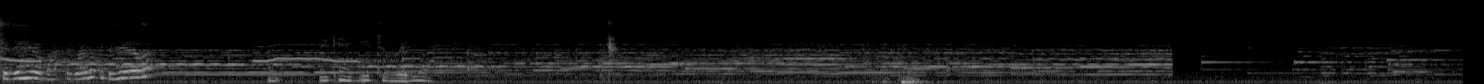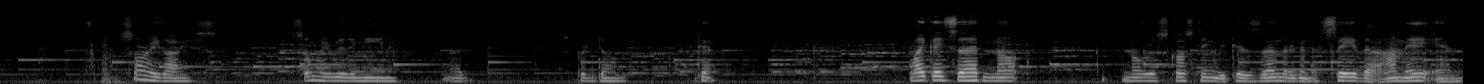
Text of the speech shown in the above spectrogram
¿Qué tienes ahí, papá? ¿Te acuerdas que tienes ahí, papá? Making a YouTube video. Sorry, guys. Somebody really mean. Uh, it's pretty dumb. Okay. Like I said, not no disgusting because then they're gonna say that I'm it and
